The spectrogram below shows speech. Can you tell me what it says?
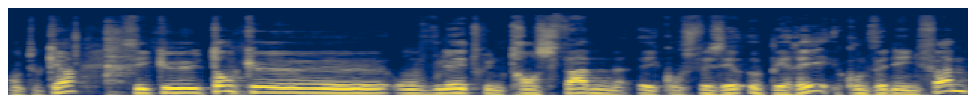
en tout cas, c'est que tant qu'on euh, voulait être une trans femme et qu'on se faisait opérer, qu'on devenait une femme,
